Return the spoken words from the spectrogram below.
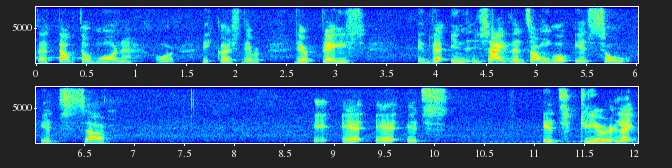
the Taotaomo'na or because their their place in the, in, inside the jungle is so it's uh, it, it, it's it's clear like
